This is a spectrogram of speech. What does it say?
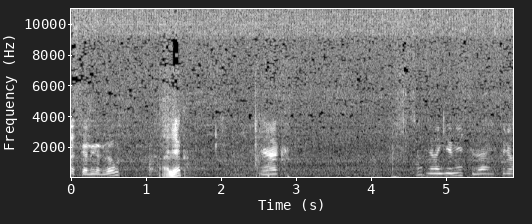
А скажи, как зовут? Олег? Так. Все, две ноги вместе, да, и вперед.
